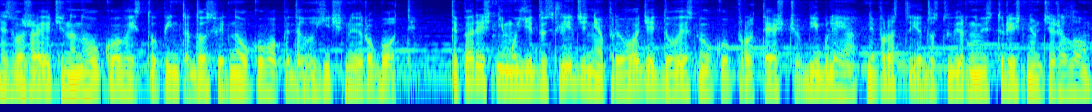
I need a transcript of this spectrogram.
незважаючи на науковий ступінь та досвід науково-педагогічної роботи. Теперішні мої дослідження приводять до висновку про те, що Біблія не просто є достовірним історичним джерелом,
